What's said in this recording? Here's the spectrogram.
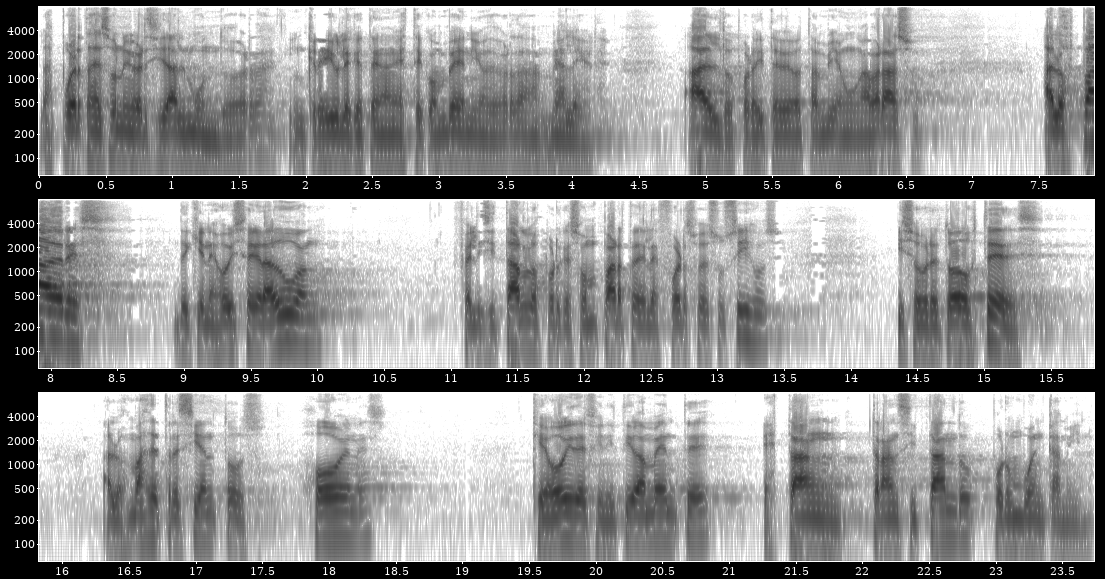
las puertas de esa universidad al mundo, ¿verdad? Increíble que tengan este convenio, de verdad, me alegra. Aldo, por ahí te veo también, un abrazo. A los padres de quienes hoy se gradúan, felicitarlos porque son parte del esfuerzo de sus hijos y sobre todo a ustedes, a los más de 300 jóvenes que hoy definitivamente están transitando por un buen camino.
